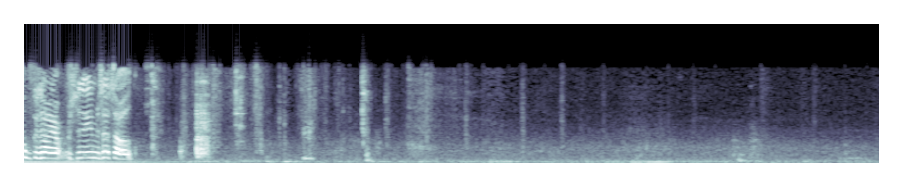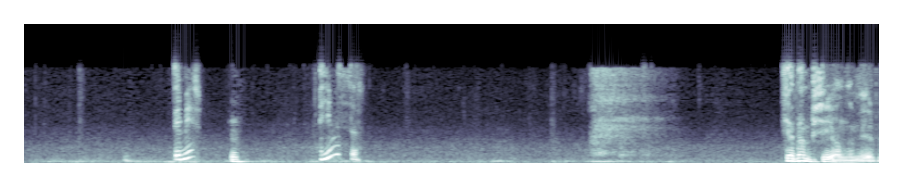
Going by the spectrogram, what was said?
Çok güzel yapmışsın. Elimize sağlık. Demir. Hı. İyi misin? Ya ben bir şey anlamıyorum.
